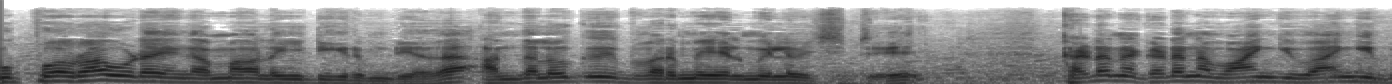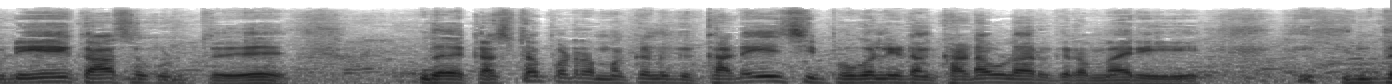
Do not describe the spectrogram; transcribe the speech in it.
முப்பது ரூபா கூட எங்கள் அம்மாவில் ஈட்டிக்கிற முடியாதா? அந்த அளவுக்கு வறுமை ஏழ்மையில் வச்சுட்டு கடனை கடனை வாங்கி வாங்கி இப்படியே காசை கொடுத்து இந்த கஷ்டப்படுற மக்களுக்கு கடைசி புகலிடம் கடவுளாக இருக்கிற மாதிரி இந்த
